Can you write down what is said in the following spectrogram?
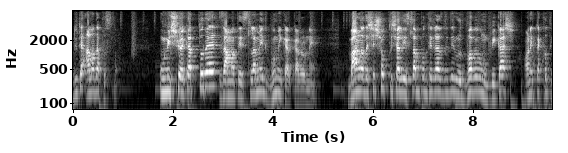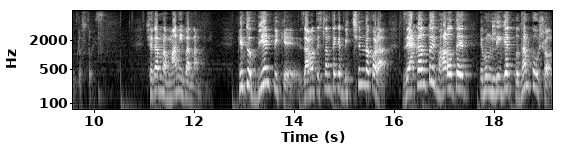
দুইটা আলাদা প্রশ্ন। উনিশশো একাত্তরে জামাতে ইসলামের ভূমিকার কারণে বাংলাদেশের শক্তিশালী ইসলামপন্থী রাজনীতির উদ্ভব এবং বিকাশ অনেকটা ক্ষতিগ্রস্ত হয়েছে। সেটা আমরা মানি বা না মানি। কিন্তু বিএনপিকে জামাত ইসলাম থেকে বিচ্ছিন্ন করা যে একান্তই ভারতের এবং লীগের প্রধান কৌশল,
